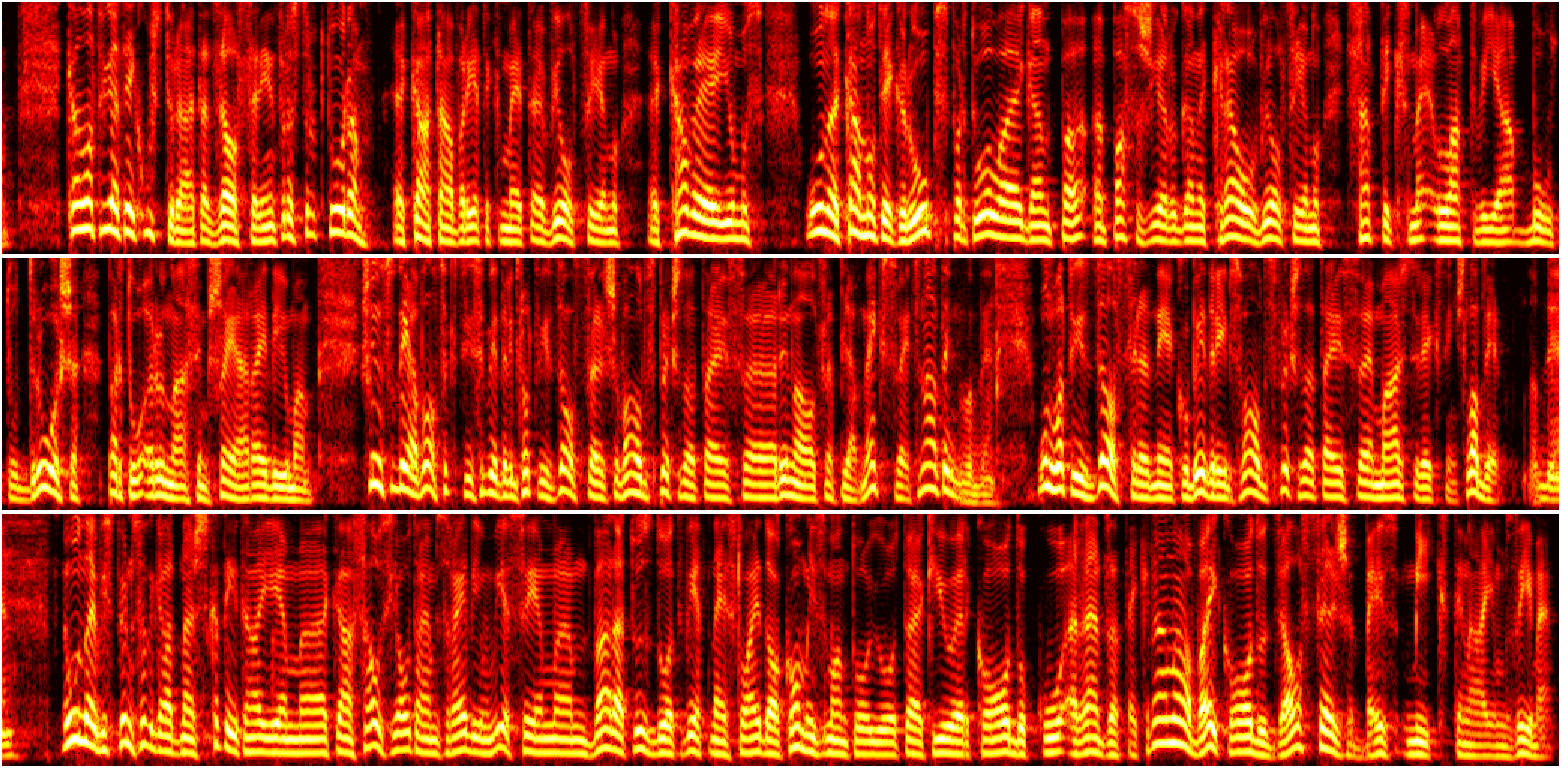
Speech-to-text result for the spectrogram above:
Kā Latvijā tiek uzturēta dzelzceļa infrastruktūra, eh, kā tā var ietekmēt vilcienu kavējumus un kā notiek rūpes par to, lai gan pa, pasažieru, gan kravu vilcienu satiksme Latvijā būtu droša, par to runāsim šajā raidījumā. Šodien studijā valsts akcijas sabiedrības Latvijas dzelzceļš valdes priekšstādātājs Rināls Pļavnieks. Sveicināti! Labdien. Un Latvijas dzelzceļnieku biedrības valdes priekšstādātājs eh, Mārcis Rieksniņš. Labdien! Labdien. Un eh, vispirms atgādināšu skatītājiem, eh, kā savus jautājumus raidījumu viesiem varat uzdot vietnē slaido.com, izmantojot QR kodu, ko redzat ekrānā, vai kodu dzelzceļš bez mīkstinājuma zīmēm.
